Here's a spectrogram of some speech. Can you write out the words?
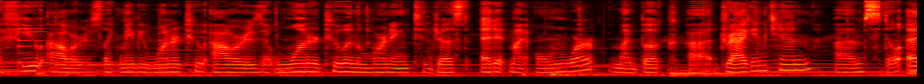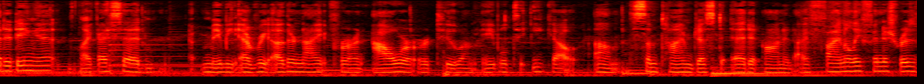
a few hours, like maybe one or two hours at one or two in the morning, to just edit my own work. My book, uh, Dragonkin, I'm still editing it. Like I said, maybe every other night for an hour or two, I'm able to eke out um, some time just to edit on it. I finally finished re-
